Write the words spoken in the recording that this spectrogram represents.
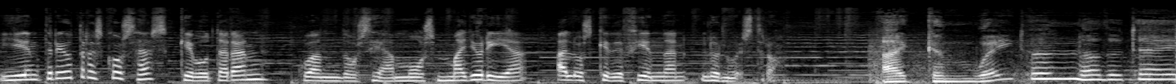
y, entre otras cosas, que votarán cuando seamos mayoría a los que defiendan lo nuestro. I can wait another day.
